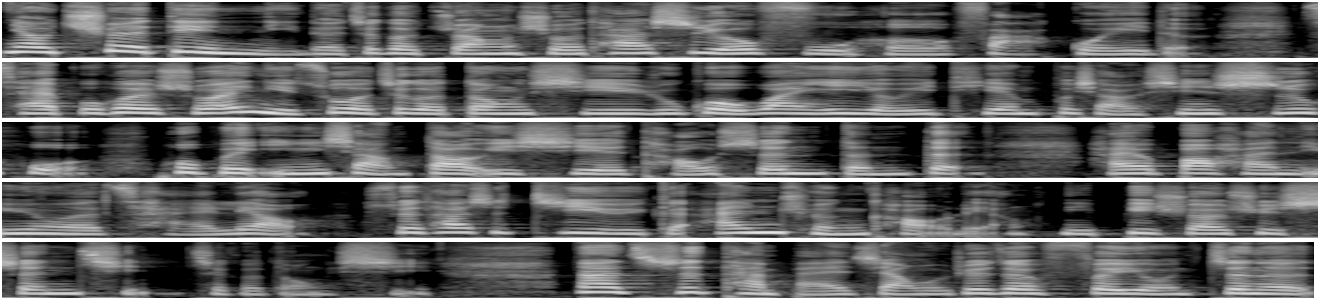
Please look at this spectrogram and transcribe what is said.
要确定你的这个装修它是有符合法规的，才不会说，哎，你做这个东西，如果万一有一天不小心失火，会不会影响到一些逃生等等，还有包含运用的材料，所以它是基于一个安全考量，你必须要去申请这个东西。那其实坦白讲，我觉得这个费用真的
